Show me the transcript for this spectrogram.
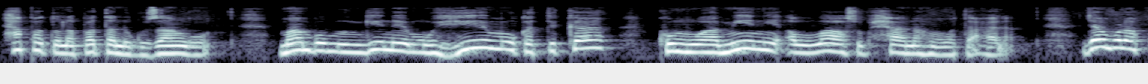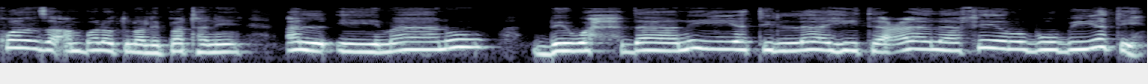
hapa tunapata ndugu zangu mambo mengine muhimu katika kumwamini Allah subhanahu wa ta'ala. Jambo la kwanza ambalo tunalipata ni al-imanu biwahdaniyati Allah ta'ala fi rububiyyatihi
